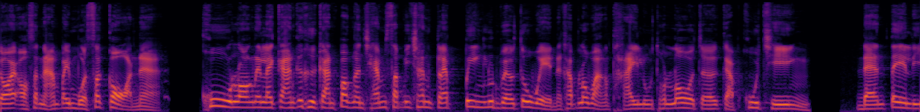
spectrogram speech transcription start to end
ยอยออกสนามไปหมดซะก่อนน่ะคู่รองในรายการก็คือการป้องกันแชมป์ซับมิชชั่นแกลปปิ้งรุ่นเวลเตอร์เวทนะครับระหว่างไทลูโทโลเจอกับคู่ชิงแดนเต้ลี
